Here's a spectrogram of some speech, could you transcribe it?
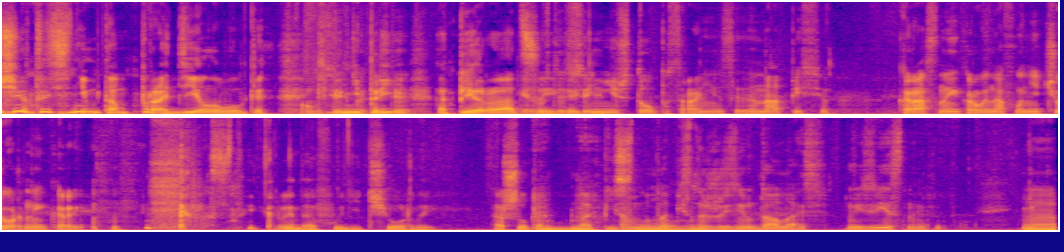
Что ты с ним там проделывал? какие-то непри... это- операции. что все ничто по сравнению с этой надписью красной икрой на фоне черной икры. Красной икры на фоне черной. А что там написано? Там было написано «Жизнь удалась». Ну, известно это. Не, А.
